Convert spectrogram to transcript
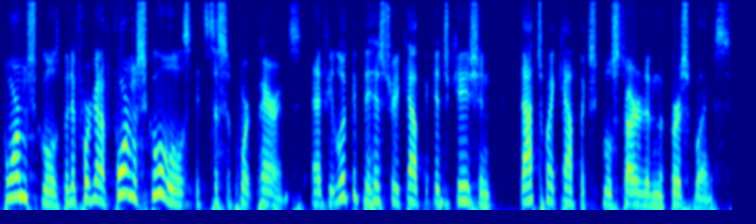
form schools, but if we're going to form schools, it's to support parents. And if you look at the history of Catholic education, that's why Catholic schools started in the first place.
